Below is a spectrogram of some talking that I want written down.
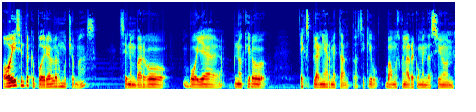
hoy siento que podría hablar mucho más. Sin embargo, voy a... no quiero explanearme tanto, así que vamos con la recomendación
